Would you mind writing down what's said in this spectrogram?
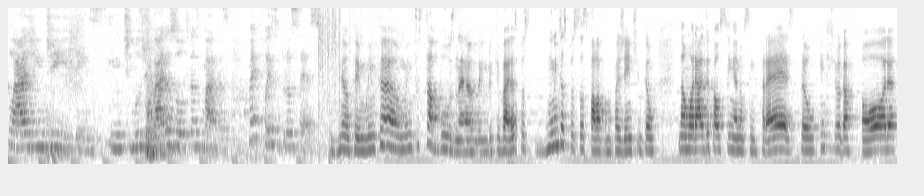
Reciclagem de itens íntimos de várias outras marcas. Como é que foi esse processo? Não, tem muita, muitos tabus, né? Eu lembro que várias muitas pessoas falavam com a gente, então namorado e calcinha não se emprestam, tem que jogar fora.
